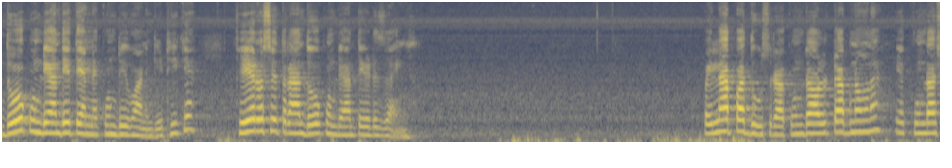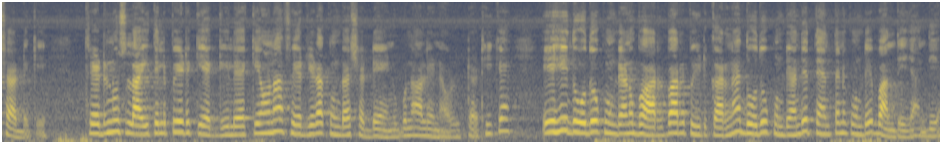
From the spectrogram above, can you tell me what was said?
ਦੋ ਕੁੰਡਿਆਂ ਦੇ ਤਿੰਨ ਕੁੰਡੇ ਬਣ ਗਏ, ਠੀਕ ਹੈ? ਫਿਰ ਉਸੇ ਤਰ੍ਹਾਂ ਦੋ ਕੁੰਡਿਆਂ ਤੇ ਡਿਜ਼ਾਈਨ ਪਹਿਲਾਂ ਆਪਾਂ ਦੂਸਰਾ ਕੁੰਡਾ ਉਲਟਾ ਬਣਾਉਣਾ ਇੱਕ ਕੁੰਡਾ ਛੱਡ ਕੇ। ਥ੍ਰੈਡ ਨੂੰ ਸਲਾਈ ਤੇ ਲਪੇਟ ਕੇ ਅੱਗੇ ਲੈ ਕੇ ਆਉਣਾ, ਫਿਰ ਜਿਹੜਾ ਕੁੰਡਾ ਛੱਡਿਆ, ਇਹਨੂੰ ਬਣਾ ਲੈਣਾ ਉਲਟਾ, ਠੀਕ ਹੈ? ਇਹੀ ਦੋ ਦੋ ਕੁੰਡਿਆਂ ਨੂੰ ਬਾਰ-ਬਾਰ ਰਿਪੀਟ ਕਰਨਾ ਦੋ ਦੋ ਕੁੰਡਿਆਂ ਦੇ ਤਿੰਨ ਤਿੰਨ ਕੁੰਡੇ ਬਣਦੇ ਜਾਂਦੇ ਆ।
